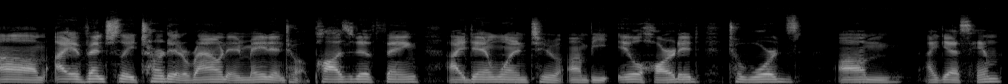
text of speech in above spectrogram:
um, I eventually turned it around and made it into a positive thing. I didn't want to um, be ill-hearted towards, um, I guess, him.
